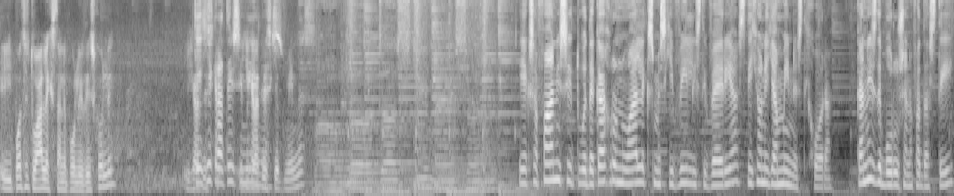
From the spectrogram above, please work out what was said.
Η υπόθεση του Άλεξ ήταν πολύ δύσκολη. Και είχε κρατήσει είχε μήνες. κρατήσει και μήνες. Η εξαφάνιση του 11χρονου Άλεξ Μεσχυβίλη στη Βέρεια στήχιωνε για μήνες στη χώρα. Κανείς δεν μπορούσε να φανταστεί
